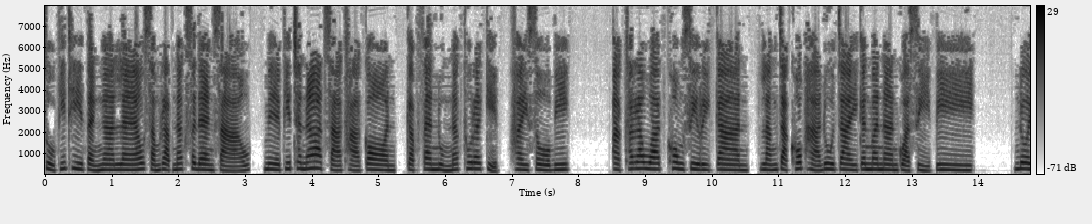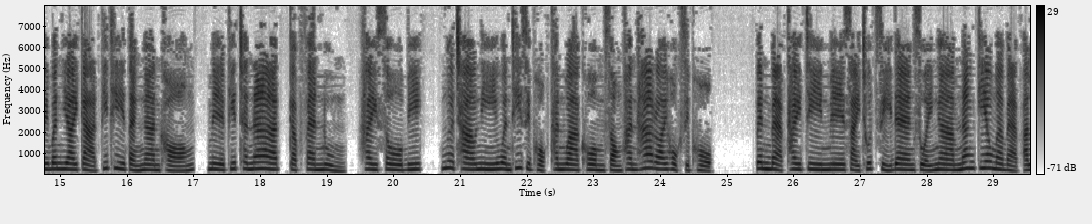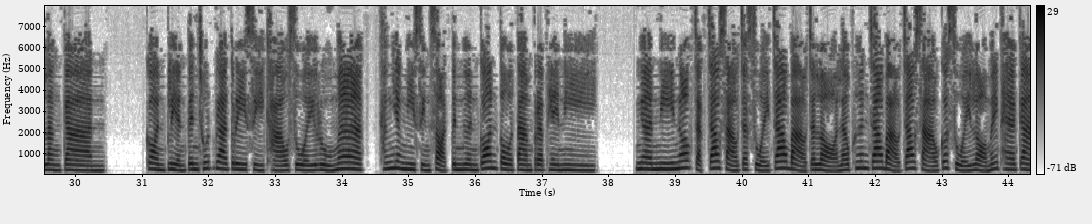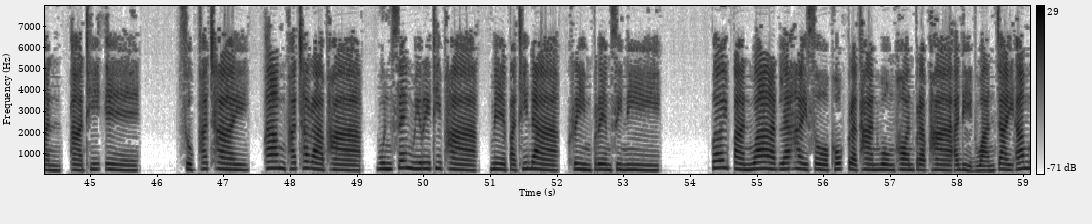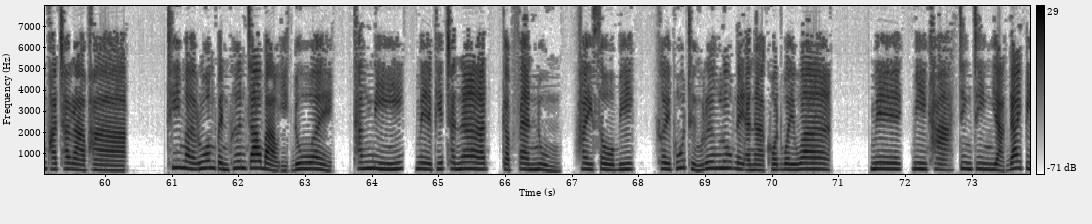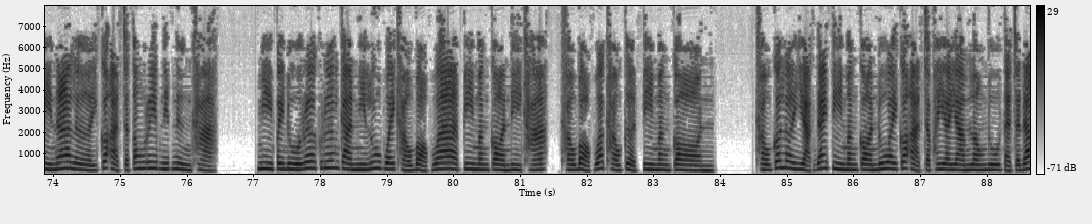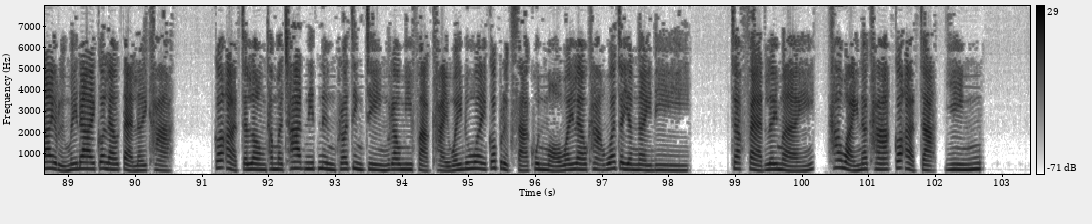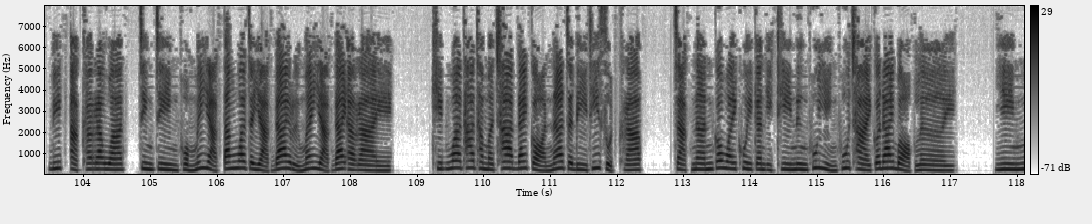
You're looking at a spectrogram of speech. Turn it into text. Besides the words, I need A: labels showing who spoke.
A: สู่พิธีแต่งงานแล้วสำหรับนักแสดงสาว เมพิชนาธสาขากร กับแฟนหนุ่มนักธุรกิจ ไฮโซบิ๊กอัครวัตรคงสิริการ หลังจากคบหาดูใจกันมานานกว่า 4 ปี โดยบรรยายการพิธีแต่งงานของเมพิชชนาธกับแฟนหนุ่ม ไฮโซบิ๊กเมื่อเช้านี้วันที่ 16 ธันวาคม 2566 เป็นแบบไทยจีนเมใส่ชุดสีแดงสวยงามนั่งเกี้ยวมาแบบอลังการ ก่อนเปลี่ยนเป็นชุดราตรีสีขาวสวยหรูมาก ทั้งยังมีสินสอดเป็นเงินก้อนโตตามประเพณี งานนี้นอกจากเจ้าสาวจะสวยเจ้าบ่าวจะหล่อแล้วเพื่อนเจ้าบ่าวเจ้าสาวก็สวยหล่อไม่แพ้กัน อาทิเอ สุภชัยอ้ำพัชราภา วุ้นเส้นวิริธิภา เมปฏิดา ครีมเปรมศินี ป้ยปานวาดและไฮโซพกประธานวงพรประภาอดีตหวานใจอ้ำพัชราภา ที่มาร่วมเป็นเพื่อนเจ้าบ่าวอีกด้วย ทั้งนี้ เมพิชชนาธกับแฟนหนุ่ม ไฮโซบิ๊ก เคยพูดถึงเรื่องลูกในอนาคตไว้ว่า เม มีค่ะ จริงๆ อยากได้ปีหน้าเลยก็อาจจะต้องรีบนิดนึงค่ะ มีไปดูเลิกเรื่องการมีลูกไว้เขาบอกว่าปีมังกรดีคะ เขาบอกว่าเขาเกิดปีมังกร เขาก็เลยอยากได้ปีมังกรด้วยก็อาจจะพยายามลองดูแต่จะได้หรือไม่ได้ก็แล้วแต่เลยค่ะ ก็อาจจะลองธรรมชาตินิดนึงเพราะจริงๆ เรามีฝากไข่ไว้ด้วยก็ปรึกษาคุณหมอไว้แล้วค่ะว่าจะยังไงดี จะแฝดเลยไหม ถ้าไหวนะคะ ก็อาจจะยิ้มบิ๊กอัครวัตรจริงๆ ผมไม่อยากตั้งว่าจะอยากได้หรือไม่อยากได้อะไร คิดว่าถ้าธรรมชาติได้ก่อนน่าจะดีที่สุดครับ จากนั้นก็ไว้คุยกันอีกทีหนึ่งผู้หญิงผู้ชายก็ได้บอกเลย ยิ้ม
